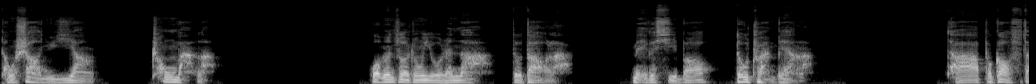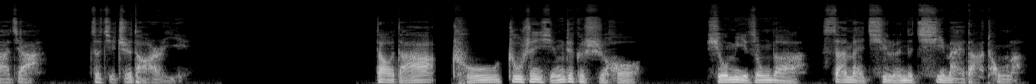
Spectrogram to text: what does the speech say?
同少女一样充满了。我们座中有人呐，都到了，每个细胞都转变了。他不告诉大家，自己知道而已。到达除诸身形这个时候，修密宗的三脉七轮的气脉打通了，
